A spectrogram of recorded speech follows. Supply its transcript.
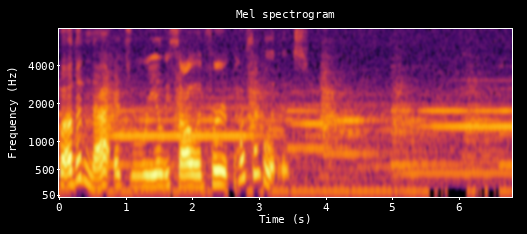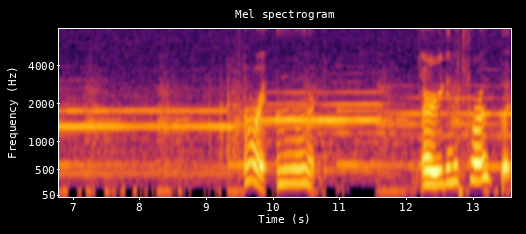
But other than that, it's really solid for how simple it is. Alright, alright. Are you reading the tutorial? Good.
